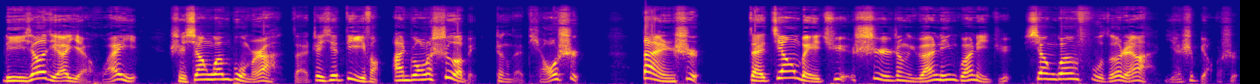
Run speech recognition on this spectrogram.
李小姐也怀疑是相关部门啊，在这些地方安装了设备，正在调试。但是，在江北区市政园林管理局相关负责人啊，也是表示，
